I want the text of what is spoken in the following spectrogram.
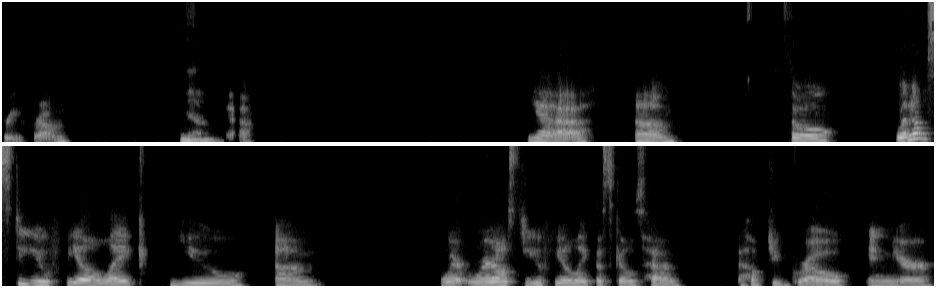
free from. Yeah. Yeah. Yeah. Um so what else do you feel like you um where where else do you feel like the skills have helped you grow in your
